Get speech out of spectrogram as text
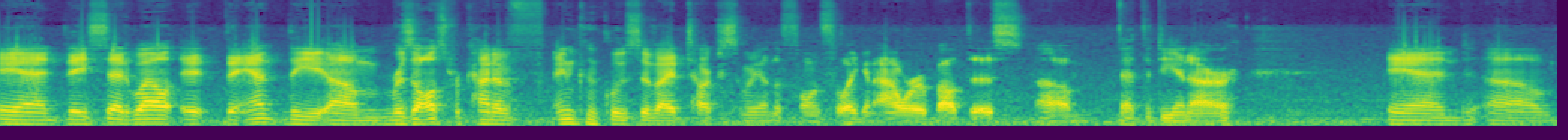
And they said, well, it, the the um, results were kind of inconclusive. I had talked to somebody on the phone for like an hour about this um, at the DNR, and um,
